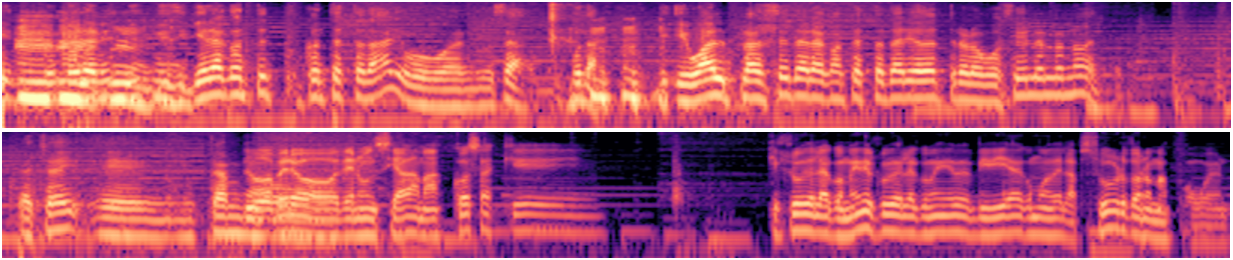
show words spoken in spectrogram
Y mm, no era ni, mm, ni- mm. ni siquiera conte- contestatario, weón. o sea, puta, igual Plan Z era contestatario dentro de lo posible en los 90. ¿Cachai? Eh, en cambio. No, pero denunciaba más cosas que. Que el Club de la Comedia. El Club de la Comedia vivía como del absurdo nomás, pues, weón.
